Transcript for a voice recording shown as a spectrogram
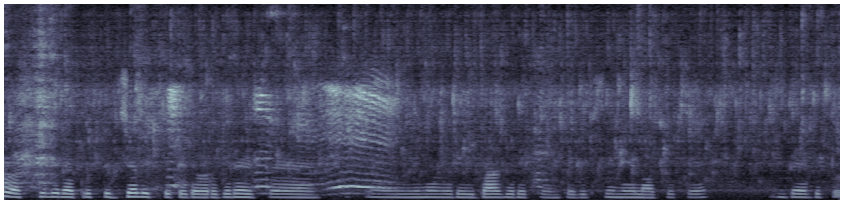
ಆ್ಯಕ್ಚುಲಿ ರಾತ್ರಿ ಫ್ರಿಜ್ಜಲ್ಲಿ ಇಟ್ಬಿಟ್ಟಿದೆ ಹೊರಗಡೆ ಇಟ್ಟರೆ ಏನಾದರೂ ಇದಾಗಿರುತ್ತೆ ಅಂತ ಹೇಳ್ಬಿಟ್ಟು ಮೇಲೆ ಹಾಕೋಕ್ಕೆ ಅಂತ ಹೇಳ್ಬಿಟ್ಟು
